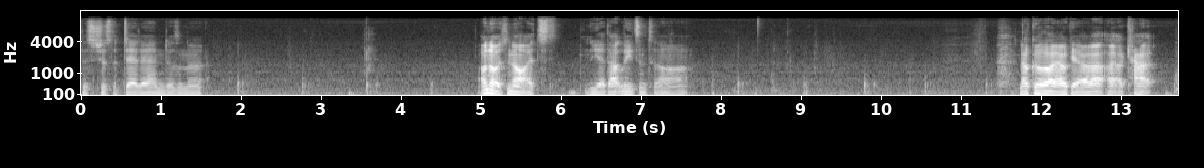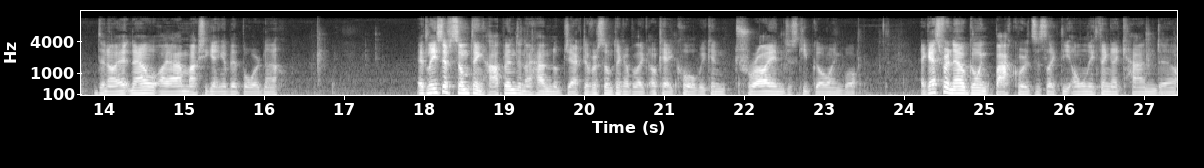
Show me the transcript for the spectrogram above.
This is just a dead end, isn't it? Oh, no, it's not. It's... Yeah, that leads into that. Not gonna lie, okay, I, I, I can't deny it now. I am actually getting a bit bored now. At least if something happened and I had an objective or something, I'd be like, okay, cool, we can try and just keep going, but... I guess for now, going backwards is like the only thing I can do.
